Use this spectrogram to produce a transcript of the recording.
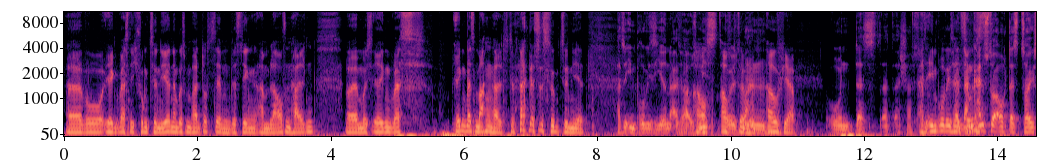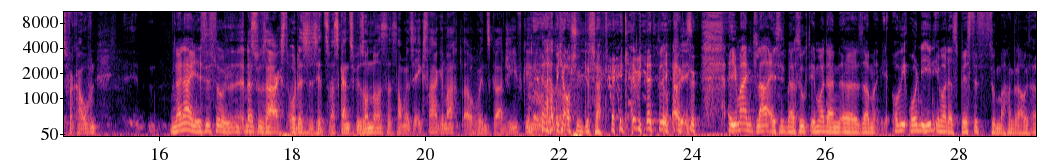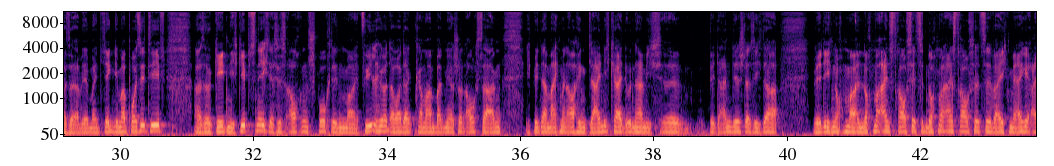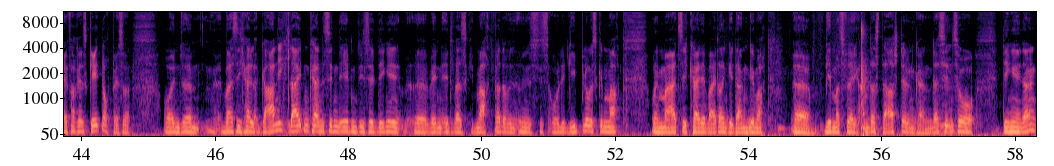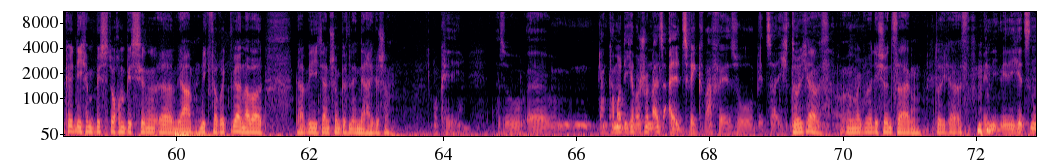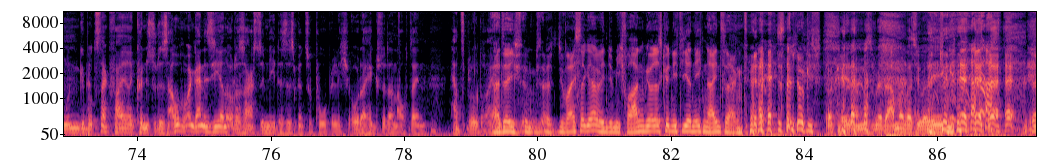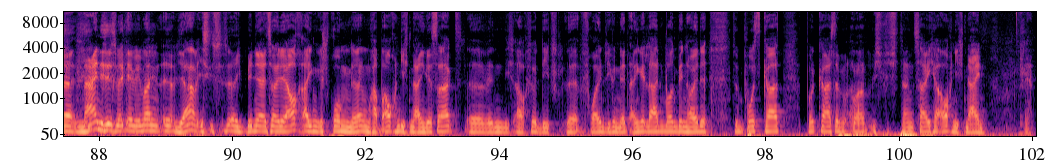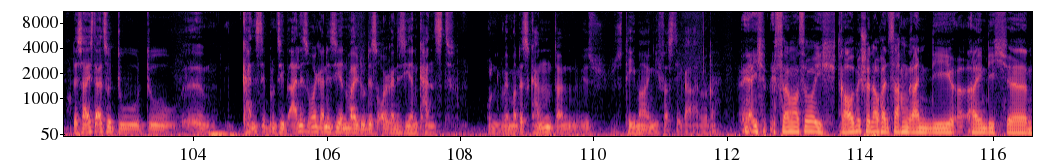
äh, wo irgendwas nicht funktioniert, dann muss man halt trotzdem das Ding am Laufen halten, äh, muss irgendwas, irgendwas machen halt, dass es funktioniert. Also improvisieren, also aus auf, Mist auf, Gold machen. Auf, ja. Und das, das, das schaffst du. Also Improvisation. Und dann kannst du auch das Zeugs verkaufen. Nein, nein, es ist so. Äh, dass du sagst, oh, das ist jetzt was ganz Besonderes, das haben wir jetzt extra gemacht, auch wenn es gerade schief ging. Ja, habe so. ich auch schon gesagt. okay. Ich meine, klar, es ist, man sucht immer dann, äh, sagen wir, ohnehin immer das Beste zu machen draus. Also ich denke immer positiv, also geht nicht, gibt's nicht. Das ist auch ein Spruch, den man viel hört, aber da kann man bei mir schon auch sagen, ich bin da manchmal auch in Kleinigkeiten unheimlich äh, pedantisch, dass ich da werde ich nochmal noch mal eins draufsetze, nochmal eins draufsetze, weil ich merke einfach, es geht noch besser. Und ähm, was ich halt gar nicht leiden kann, sind eben diese Dinge, äh, wenn etwas gemacht wird und es ist ohne lieblos gemacht und man hat sich keine weiteren Gedanken gemacht, äh, wie man es vielleicht anders darstellen kann. Das sind so Dinge, dann könnte ich ein bisschen, doch ein bisschen, äh, ja, nicht verrückt werden, aber da bin ich dann schon ein bisschen energischer. Okay. Also äh, dann kann man dich aber schon als Allzweckwaffe so bezeichnen. Durchaus, würde ich schon sagen, durchaus. Wenn, wenn, ich jetzt einen runden Geburtstag feiere, könntest du das auch organisieren oder sagst du, nee, das ist mir zu popelig? Oder hängst du dann auch dein Herzblut rein? Also ich, ähm, du weißt ja, wenn du mich fragen würdest, könnte ich dir nicht Nein sagen. das ist ja logisch. Okay, dann muss ich mir da mal was überlegen. äh, nein, es ist wirklich, wenn man, äh, ja, ich, ich, bin ja jetzt heute auch eingesprungen ne, und habe auch nicht Nein gesagt, äh, wenn ich auch so die lieb, äh, freundlich und nett eingeladen worden bin heute zum Postcard, Podcast, aber ich, dann sage ich ja auch nicht nein. Ja. Das heißt also, du, du äh, kannst im Prinzip alles organisieren, weil du das organisieren kannst. Und wenn man das kann, dann ist das Thema eigentlich fast egal, oder? Ja, ich, ich sage mal so, ich traue mich schon auch an Sachen ran, die eigentlich äh,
